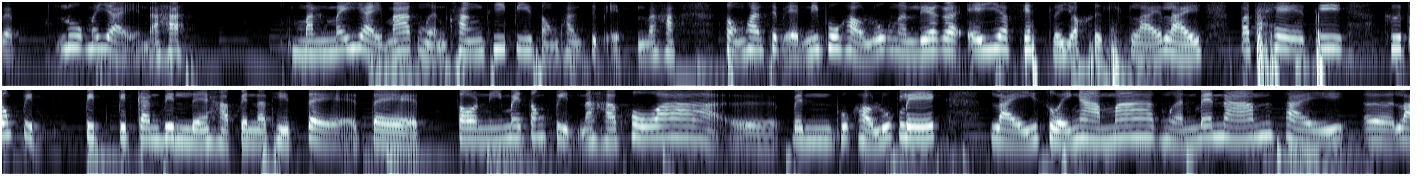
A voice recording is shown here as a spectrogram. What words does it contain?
แบบลูกไม่ใหญ่นะคะมันไม่ใหญ่มากเหมือนครั้งที่ปี 2011 นะคะ 2011 นี่ภูเขาลูกนั้นเรียกว่าเอเยเฟสเลยยคือหลายหลายประเทศที่คือต้องปิดปิดปิดการบินเลยค่ะ เป็นอาทิตย์แต่แต่ ตอนนี้ไม่ต้องปิดนะคะ เพราะว่าเออเป็นภูเขาลูกเล็ก ไหลสวยงามมาก เหมือนแม่น้ำใสเออไหล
